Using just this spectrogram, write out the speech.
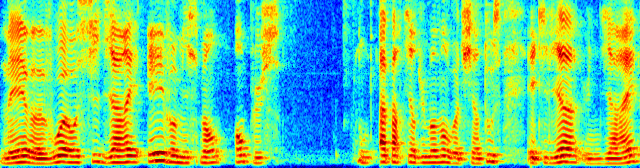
mais voit aussi diarrhée et vomissement en plus. Donc à partir du moment où votre chien tousse et qu'il y a une diarrhée,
